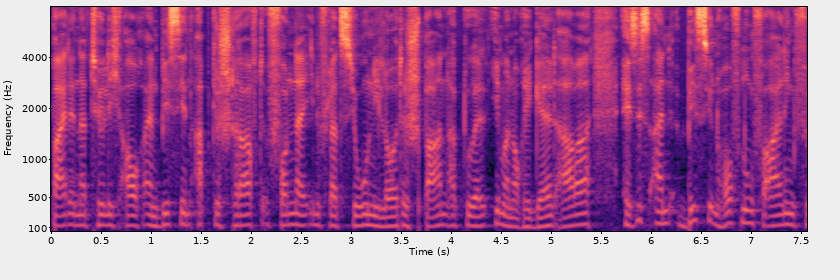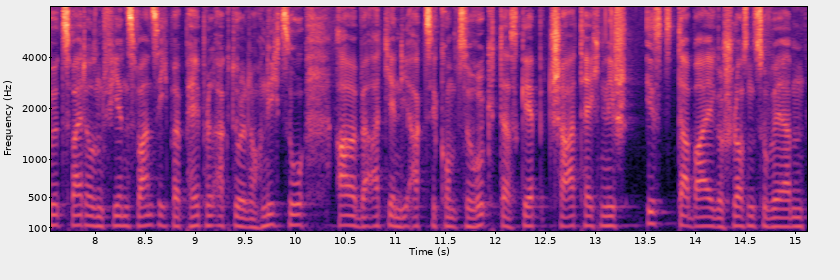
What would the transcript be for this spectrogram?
beide natürlich auch ein bisschen abgestraft von der Inflation. Die Leute sparen aktuell immer noch ihr Geld, aber es ist ein bisschen Hoffnung, vor allen Dingen für 2024. Bei PayPal aktuell noch nicht so, aber bei Adyen die Aktie kommt zurück. Das Gap charttechnisch ist dabei, geschlossen zu werden.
